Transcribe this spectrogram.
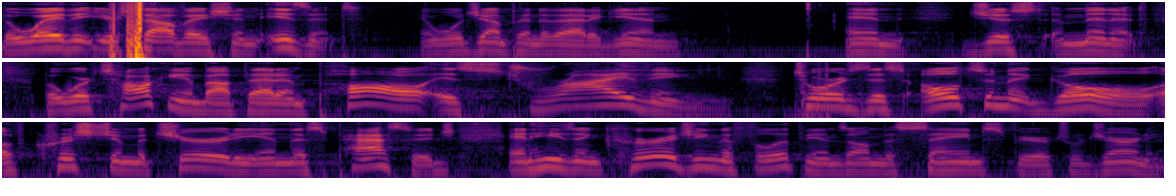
The way that your salvation isn't. And we'll jump into that again. in just a minute. But we're talking about that, and Paul is striving towards this ultimate goal of Christian maturity in this passage, and he's encouraging the Philippians on the same spiritual journey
